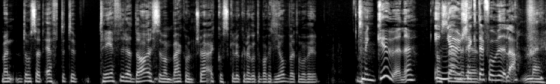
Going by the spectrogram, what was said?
Men de sa att efter typ tre, fyra dagar så är man back on track och skulle kunna gå tillbaka till jobbet om man vill. Men gud. Inga det- ursäkter för att vila. Nej.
